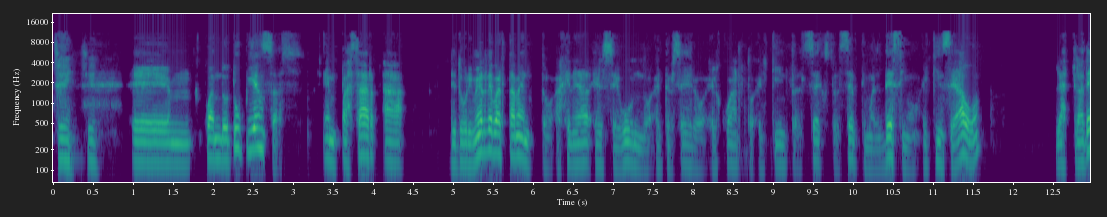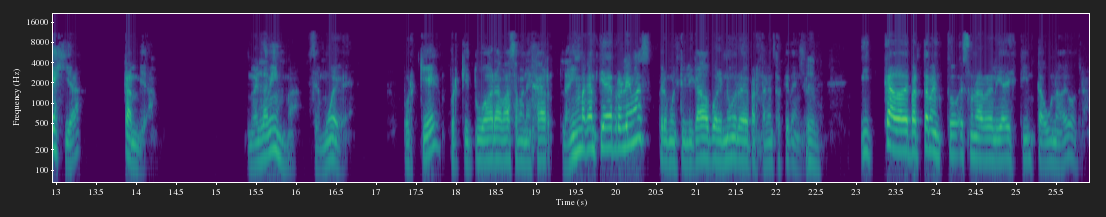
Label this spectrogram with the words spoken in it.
Sí, sí. eh, cuando tú piensas en pasar a de tu primer departamento a generar el segundo, el tercero, el cuarto, el quinto, el sexto, el séptimo, el décimo, el quinceavo, la estrategia cambia. No es la misma, se mueve. ¿Por qué? Porque tú ahora vas a manejar la misma cantidad de problemas, pero multiplicado por el número de departamentos que tengas. sí. Y cada departamento es una realidad distinta una de otra.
